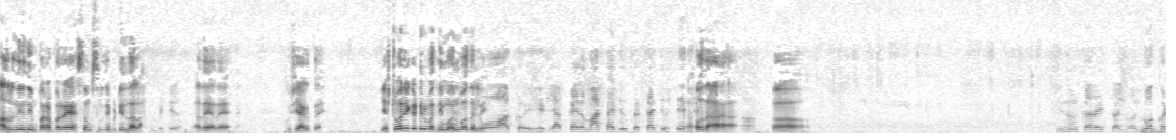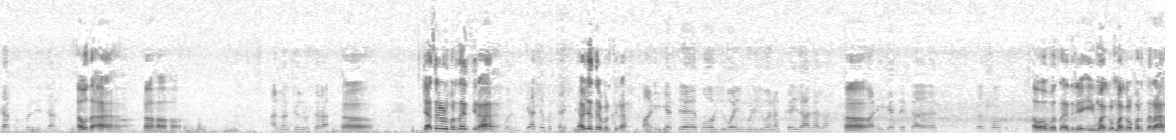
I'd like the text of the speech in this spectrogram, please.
ಆದ್ರೂ ನೀವು ನಿಮ್ಮ ಪರಂಪರೆ ಸಂಸ್ಕೃತಿ ಬಿಟ್ಟಿಲ್ಲ. ಅದೇ ಅದೇ. ಖುಷಿ ಆಗುತ್ತೆ. ಎಷ್ಟು ಓರಿ ಕಟ್ಟಿರ್ಬೋದು ನಿಮ್ಮ ಅನುಭವದಲ್ಲಿ? ಓ ಅಕ್ಕ ಇಲ್ಲಿ ಅಕ್ಕ ಎಲ್ಲ ಮಾಡ್ತಾ ಇದೀವಿ ಕಟ್ತಾ ಇದ್ವಿ ಹೌದಾ? ಹಾ. ಹಾ ಇನ್ನೊಂದು ಕರ ಇತ್ತು ಇವಾಗ ಇವಾಗ ಕಟ್ಟಾಕಕ್ಕೆ ಬಂದಿದ್ದು ನಾನು. ಹೌದಾ? ಹಾ. ಹಾ ಹಾ ಹನ್ನೊಂದು ತಿಂಗಳು ಕರ. ಹಾ. ಜಾತ್ರೆಗಳು ಬರ್ತಾ ಇರ್ತೀರಾ? ಒಂದು ಜಾತ್ರೆ ಬರ್ತಾ ಯಾವ ಜಾತ್ರೆ ಬರ್ತೀರಾ? ಮಾಡಿ ಜಾತ್ರೆ ಹೋಗಿ ವೈನ್ಗುಡಿ ನನ್ನ ಕೈಲಿ ಆಗಲ್ಲ. ಹಾ. ಮಾಡಿ ಜಾತ್ರೆ ಕ-. ಅವಾಗ ಬರ್ತಾ ಇದ್ರಿ? ಈಗ ಮಕ್ಳು ಮಕ್ಳು ಬರ್ತಾರಾ?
